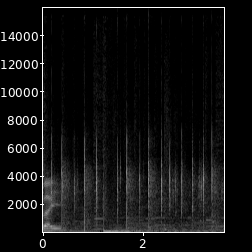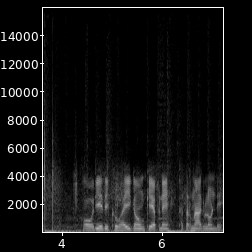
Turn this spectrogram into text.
भाई। और ये देखो भाई, गाँव के अपने खतरनाक लौंडे।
